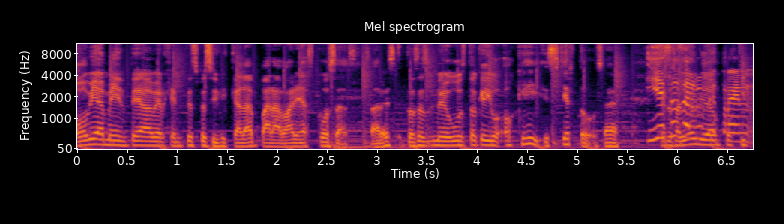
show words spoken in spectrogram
obviamente va a haber gente especificada para varias cosas sabes entonces me gustó que digo ok es cierto o sea y eso es algo que traen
